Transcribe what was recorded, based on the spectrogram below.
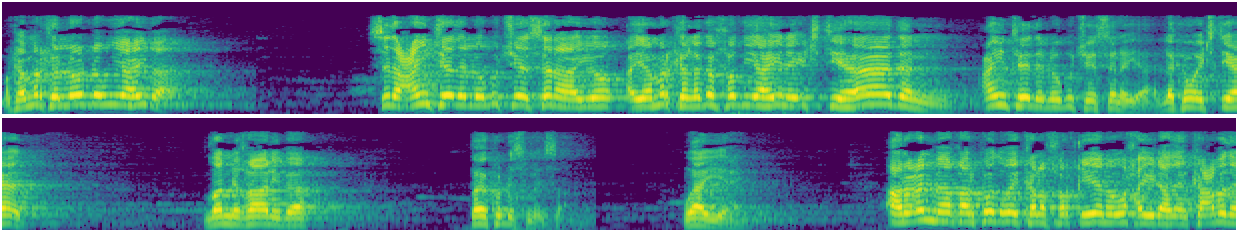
marka marka loo dhow yahayba sida caynteeda loogu jeesanaayo ayaa marka laga fog yahayna ijtihaadan caynteeda loogu jeesanaya lakiin waa ijtihaad. Danni haaliba bay ku dhismaysaa. Waa yahay. Ahlucilmiga qaarkood way kala farqiyeen oo waxay yidhahdeen kacbada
